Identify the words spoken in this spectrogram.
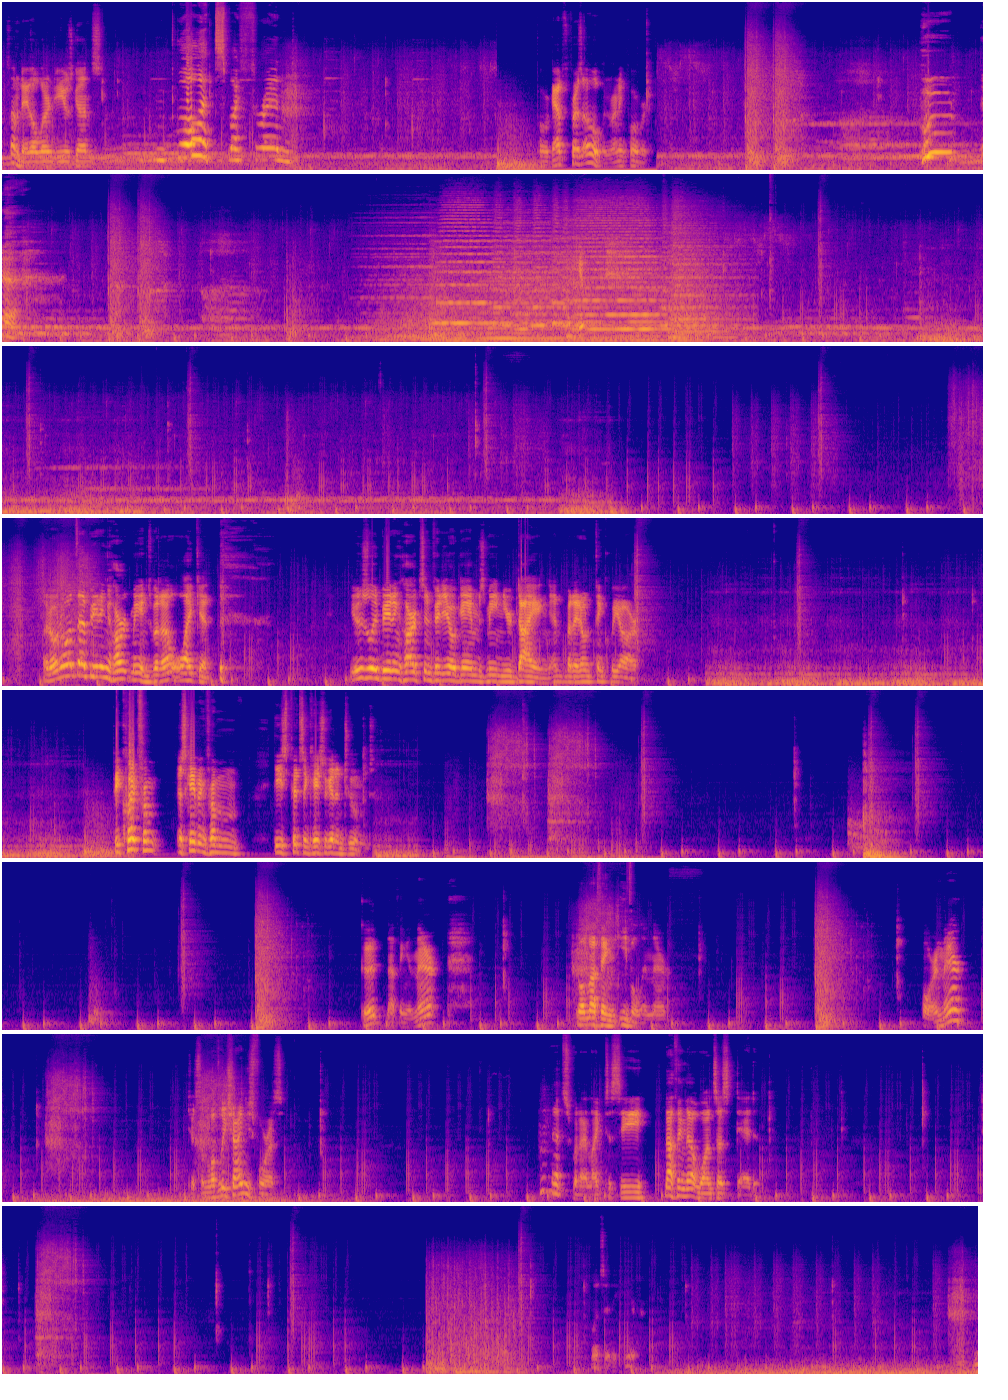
Someday they'll learn to use guns. Bullets, my friend! Power caps, press O when running forward. Ah. Beating heart means, but I don't like it. Usually beating hearts in video games mean you're dying, and but I don't think we are. Be quick from escaping from these pits in case you get entombed. Well, nothing evil in there. Or in there. Just some lovely shinies for us. That's what I like to see. Nothing that wants us dead. Here?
